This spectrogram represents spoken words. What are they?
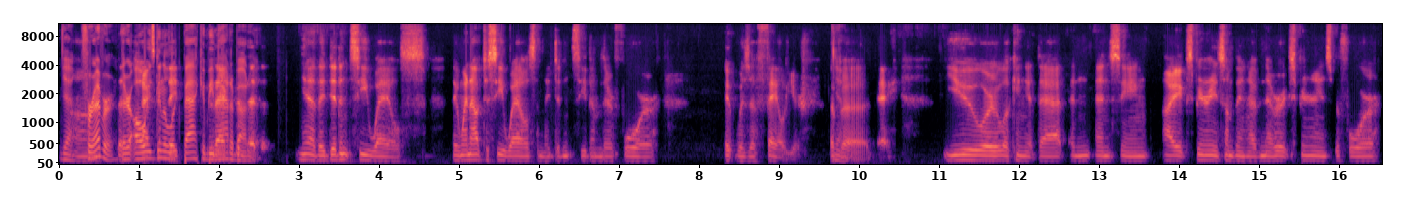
Yeah, um, forever. They're always going to look back and be mad about that, it. Yeah, they didn't see whales. They went out to see whales and they didn't see them. Therefore, it was a failure of yeah. a day you are looking at that and and seeing I experienced something I've never experienced before,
